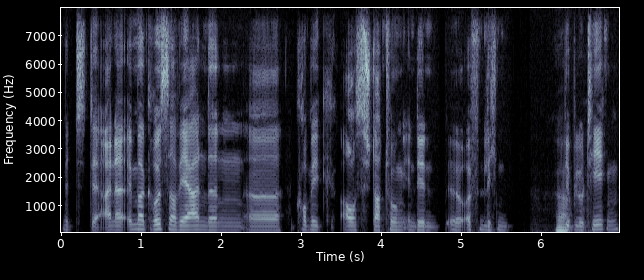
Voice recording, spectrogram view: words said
mit der, einer immer größer werdenden äh, Comic-Ausstattung in den äh, öffentlichen ja. Bibliotheken.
